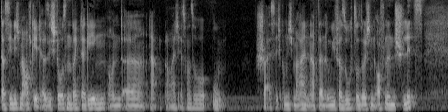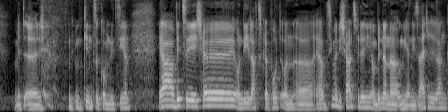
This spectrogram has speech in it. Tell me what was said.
dass sie nicht mehr aufgeht. Also sie stoßen direkt dagegen und äh, ja, da war ich erstmal so, uh, scheiße, ich komme nicht mehr rein. Hab dann irgendwie versucht, so durch einen offenen Schlitz mit äh, dem Kind zu kommunizieren. Ja, witzig, hey, und die lacht sich kaputt und äh, ja, zieh mal die Schals wieder hier und bin dann da irgendwie an die Seite gegangen.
